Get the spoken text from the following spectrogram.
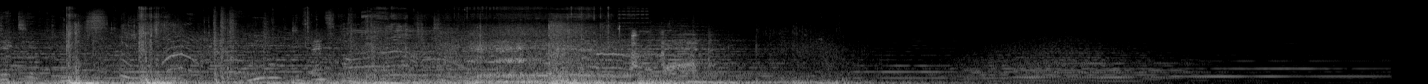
Objective.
